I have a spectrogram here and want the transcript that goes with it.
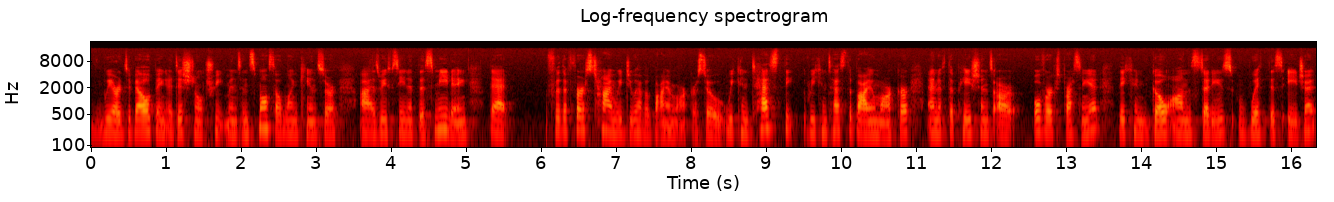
we are developing additional treatments in small cell lung cancer, uh, as we've seen at this meeting, that for the first time we do have a biomarker. So we can test the we can test the biomarker, and if the patients are overexpressing it, they can go on the studies with this agent.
